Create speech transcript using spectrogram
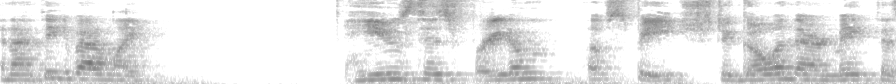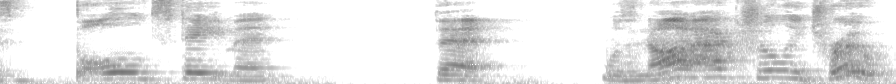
And I think about him like he used his freedom of speech to go in there and make this bold statement that was not actually true,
